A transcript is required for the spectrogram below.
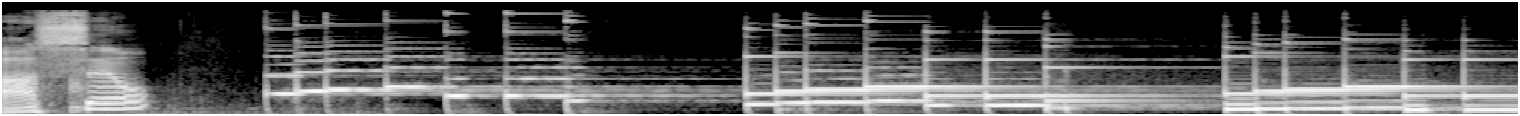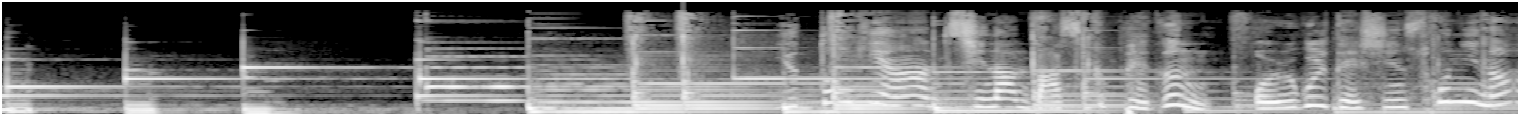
아세요? 난 마스크팩은 얼굴 대신 손이나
